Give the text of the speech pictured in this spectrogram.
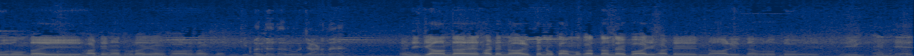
ਉਦੋਂ ਦਾ ਹੀ ਸਾਡੇ ਨਾਲ ਥੋੜਾ ਜਿਹਾ ਖਾਰ ਰੱਖਦਾ ਸੀ। ਕੀ ਬੰਦਾ ਤੁਹਾਨੂੰ ਉਹ ਜਾਣਦਾ ਹੈ? ਹਾਂਜੀ ਜਾਣਦਾ ਰਿਹਾ ਸਾਡੇ ਨਾਲ ਹੀ ਪਹਿਲਾਂ ਕੰਮ ਕਰਦਾ ਹੁੰਦਾ ਸੀ ਬਾਅਦ 'ਚ ਸਾਡੇ ਨਾਲ ਹੀ ਇਦਾਂ ਵਿਰੋਧ ਹੋ ਗਿਆ ਜੀ। ਇਹ ਕਿੱਥੇ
